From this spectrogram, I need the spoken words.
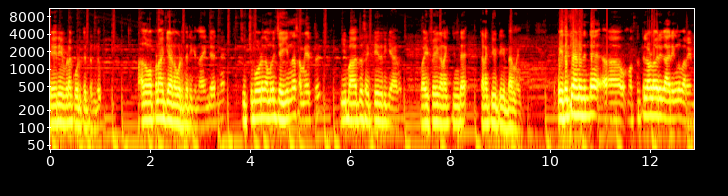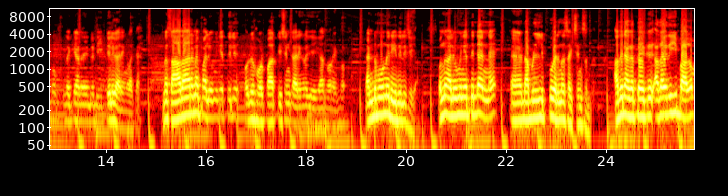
ഏരിയ ഇവിടെ കൊടുത്തിട്ടുണ്ട്. അത് ഓപ്പൺ ആക്കിയാണ് കൊടുത്തിരിക്കുന്നത്. അതിന്റെ തന്നെ സ്വിച്ച് ബോർഡ് നമ്മൾ ചെയ്യുന്ന സമയത്ത് ഈ ഭാഗത്ത് സെറ്റ് ചെയ്തിരിക്കുകയാണ് വൈഫൈ കണക്റ്റിന്റെ കണക്ടിവിറ്റി കിട്ടാൻ വേണ്ടി. അപ്പോൾ ഇതൊക്കെയാണ് ഇതിന്റെ മൊത്തത്തിലുള്ള ഒരു കാര്യങ്ങൾ പറയുമ്പോൾ ഇതൊക്കെയാണ് ഇതിന്റെ ഡീറ്റെയിൽ കാര്യങ്ങളൊക്കെ. പിന്നെ സാധാരണ ഇപ്പോൾ അലൂമിനിയത്തിൽ ഒരു ഹോൾ പാർട്ടീഷൻ കാര്യങ്ങൾ ചെയ്യുക എന്ന് പറയുമ്പോൾ രണ്ട് മൂന്ന് രീതിയിൽ ചെയ്യാം. ഒന്ന് അലൂമിനിയത്തിന്റെ തന്നെ ഡബിൾ ലിപ്പ് വരുന്ന സെക്ഷൻസ് ഉണ്ട്. അതിനകത്തേക്ക് അതായത് ഈ ഭാഗം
